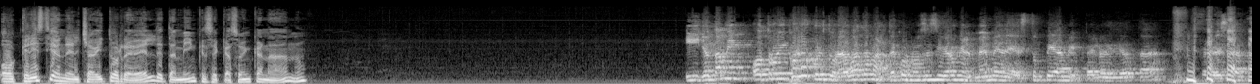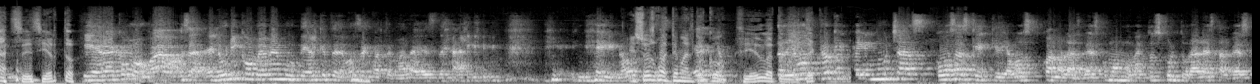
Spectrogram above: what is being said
O, o Christian, el chavito rebelde también, que se casó en Canadá, ¿no? Y yo también, otro ícono cultural guatemalteco, no sé si vieron el meme de estúpida mi pelo idiota, pero es sí, es cierto. Y era como, wow, o sea, el único meme mundial que tenemos en Guatemala es de alguien gay, ¿no? Eso es guatemalteco. sí, es guatemalteco. creo que hay muchas cosas que, que, digamos, cuando las ves como momentos culturales, tal vez,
